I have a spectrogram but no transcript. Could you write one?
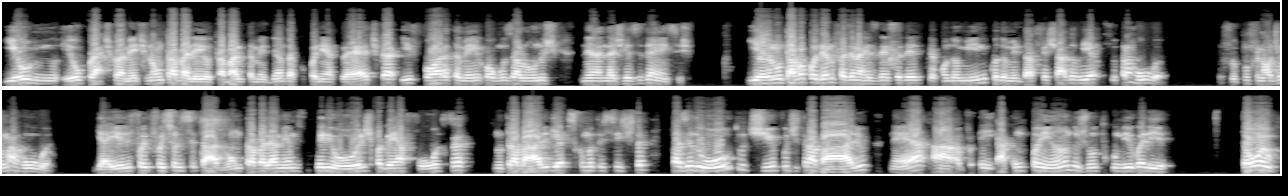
e eu, eu, praticamente, não trabalhei. Eu trabalho também dentro da companhia atlética e fora também com alguns alunos né, nas residências. E eu não estava podendo fazer na residência dele, porque é condomínio, o condomínio estava fechado, eu ia, fui para rua. Eu fui para o final de uma rua. E aí ele foi, foi solicitado, vamos trabalhar membros superiores para ganhar força no trabalho e a psicomotricista fazendo outro tipo de trabalho, né, a, acompanhando junto comigo ali. Então eu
